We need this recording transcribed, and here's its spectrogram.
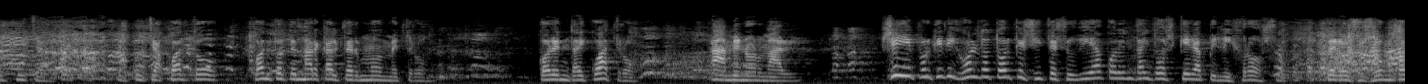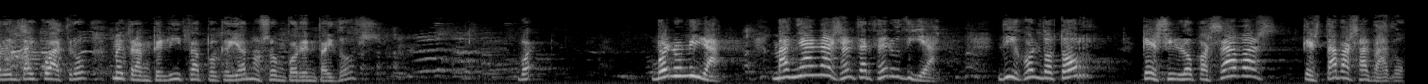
Escucha, escucha, ¿cuánto, cuánto te marca el termómetro? 44. Ah, menos mal. Sí, porque dijo el doctor que si te subía a 42 que era peligroso. Pero si son 44, me tranquiliza porque ya no son 42. Bu- Bueno, mira, mañana es el tercer día. Dijo el doctor que si lo pasabas, estaba salvado.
